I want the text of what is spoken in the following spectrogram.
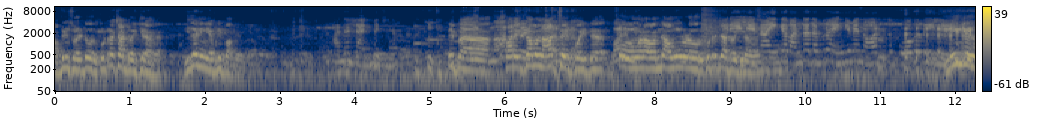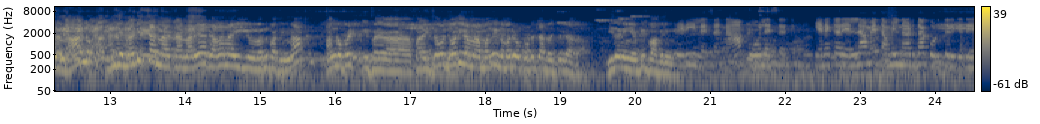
அப்படின்னு சொல்லிட்டு ஒரு குற்றச்சாட்டு வைக்கிறாங்க. இதை நீங்கள் எப்படி பார்க்குறீங்க இப்போ ஃபார் எக்ஸாம்பிள் நார்த் சைடு போயிட்டு அவங்கள வந்து அவங்களோட ஒரு குற்றச்சாட்டு வைக்கிறாங்க. நான் இங்க வந்ததப்புறம் எங்கேயுமே நார்த்துக்கு போகவே இல்லை. நீங்கள் நானும் இங்கே நடித்த ந- நிறைய கதாநாயகிகள் வந்து பார்த்தீங்கன்னா அங்கே போயிட்டு இப்போ ஃபார் எக்ஸாம்பிள் ஜோதிகா மேம் வந்து இந்த மாதிரி ஒரு குற்றச்சாட்டு வச்சிருக்காங்க. இதை நீங்கள் எப்படி பார்க்குறீங்க தெரியல சார் நான் போகல சார் எனக்கு எல்லாமே தமிழ்நாடு தான் கொடுத்துருக்குது.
